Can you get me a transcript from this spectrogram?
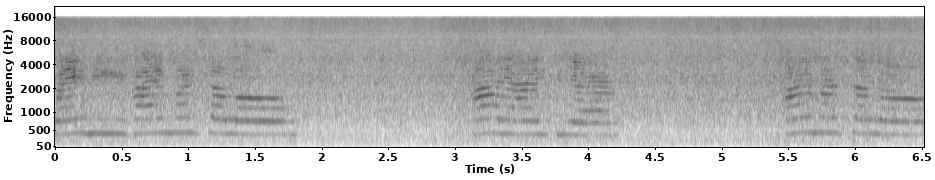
raining. Hi, Marcelo. Hi, hi. Hi, Marcelo.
